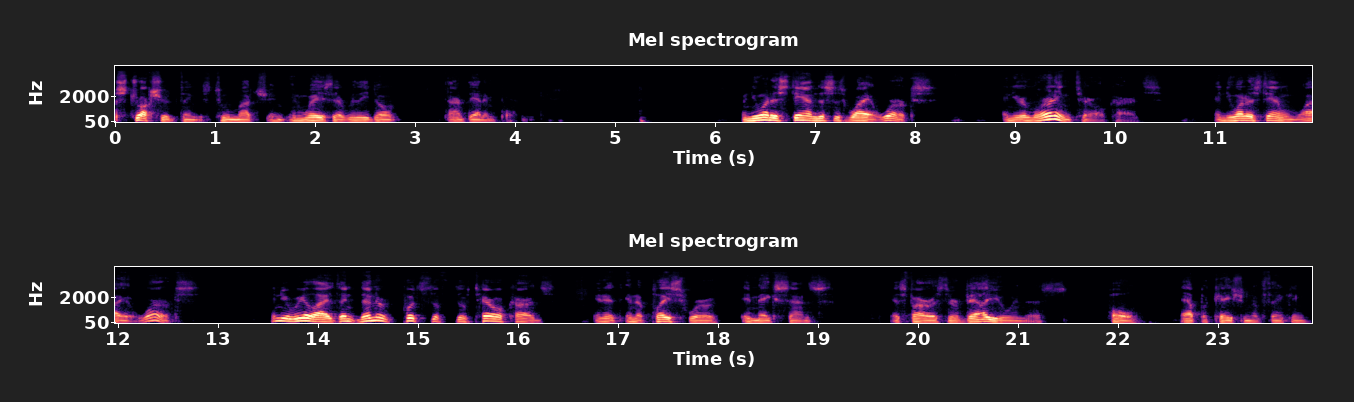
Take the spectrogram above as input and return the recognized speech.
structured things too much in, in ways that really don't aren't that important. When you understand this is why it works, and you're learning tarot cards and you understand why it works, and you realize then, then it puts the, the tarot cards in a, in a place where it makes sense as far as their value in this whole application of thinking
